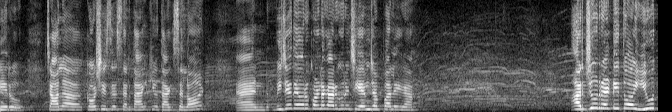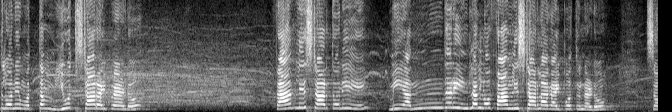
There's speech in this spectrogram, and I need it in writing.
మీరు చాలా కోషిష్ చేస్తారు. Thank you thanks a lot and Vijay Deverakonda గారి గురించి ఏం చెప్పాలి ఇక? అర్జున్ రెడ్డితో యూత్లోనే మొత్తం యూత్ స్టార్ అయిపోయాడు. ఫ్యామిలీ స్టార్తోని మీ అందరి ఇండ్లల్లో ఫ్యామిలీ స్టార్ లాగా అయిపోతున్నాడు. సో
